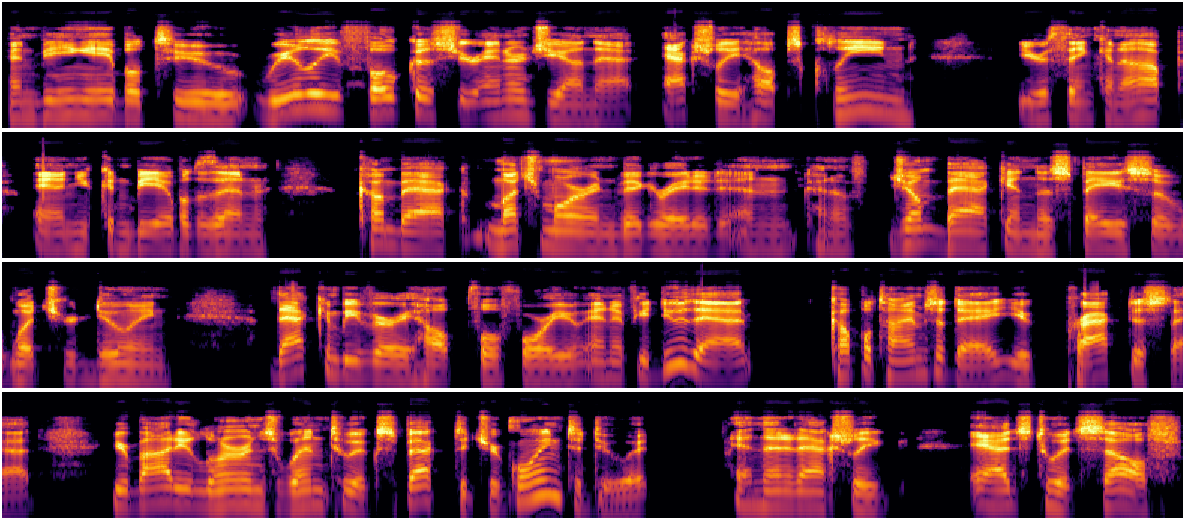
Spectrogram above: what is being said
and being able to really focus your energy on that actually helps clean your thinking up and you can be able to then come back much more invigorated and kind of jump back in the space of what you're doing that can be very helpful for you and if you do that couple times a day you practice that your body learns when to expect that you're going to do it and then it actually adds to itself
